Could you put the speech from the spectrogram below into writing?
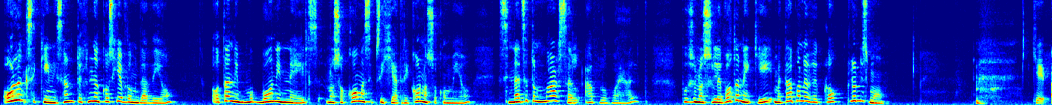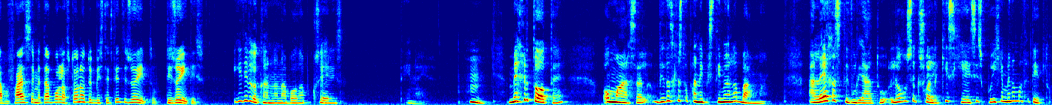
Όλα ξεκίνησαν το 1972 όταν η Bonnie Nails, νοσοκόμα σε ψυχιατρικό νοσοκομείο, συνάντησε τον Marshall Applewhite που νοσηλευόταν εκεί μετά από νευρικό κλονισμό. Και αποφάσισε μετά από όλο αυτό να του εμπιστευτεί τη ζωή του. Τη ζωή της. Γιατί δεν το κάνανε ανάποδα που ξέρεις. Τι εννοείς; Χμ. Μέχρι τότε, ο Μάρσαλ δίδασκε στο Πανεπιστήμιο Αλαμπάμα. Αλλά έχασε τη δουλειά του λόγω σεξουαλικής σχέσης που είχε με ένα μαθητή του.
